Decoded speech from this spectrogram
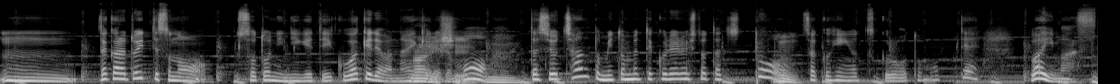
うん。だからといってその外に逃げていくわけではないけれども、うん。私をちゃんと認めてくれる人たちとうん。作品を作ろうと思ってはいます。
